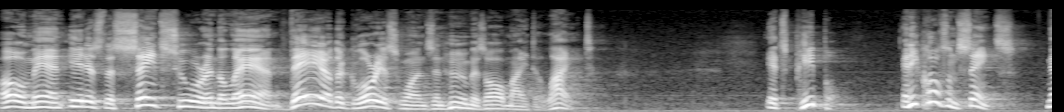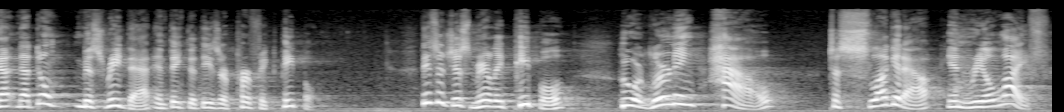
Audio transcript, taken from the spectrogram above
Oh man, it is the saints who are in the land. They are the glorious ones in whom is all my delight. It's people. And he calls them saints. Now, now don't misread that and think that these are perfect people. These are just merely people who are learning how to slug it out in real life,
